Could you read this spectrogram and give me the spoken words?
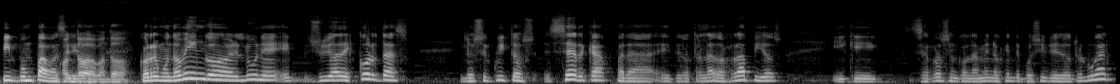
Pim pum pa va a ser Con esto. todo, con todo. Corremos un domingo, el lunes, eh, ciudades cortas, los circuitos cerca para eh, de los traslados rápidos y que se rocen con la menos gente posible de otro lugar,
